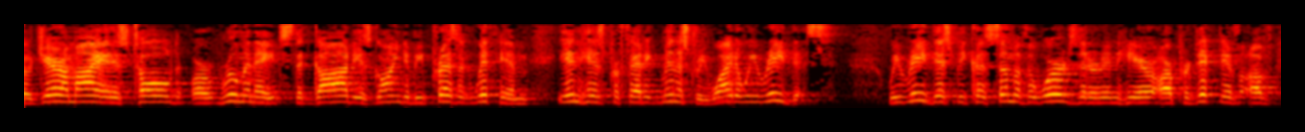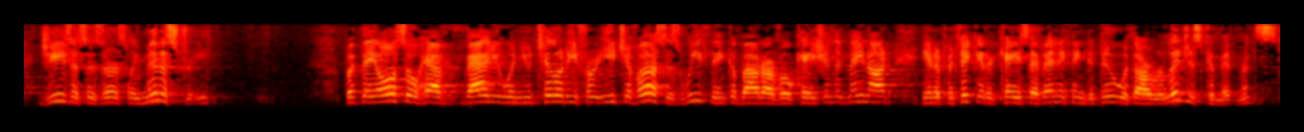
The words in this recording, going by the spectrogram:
So Jeremiah is told or ruminates that God is going to be present with him in his prophetic ministry. Why do we read this? We read this because some of the words that are in here are predictive of Jesus' earthly ministry. but they also have value and utility for each of us as we think about our vocation that may not, in a particular case, have anything to do with our religious commitments,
